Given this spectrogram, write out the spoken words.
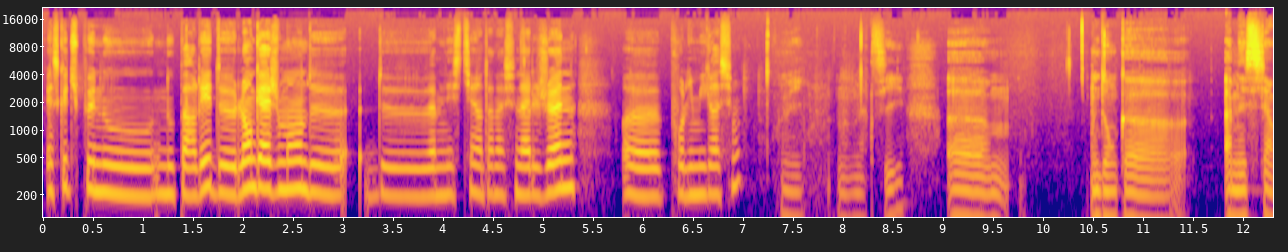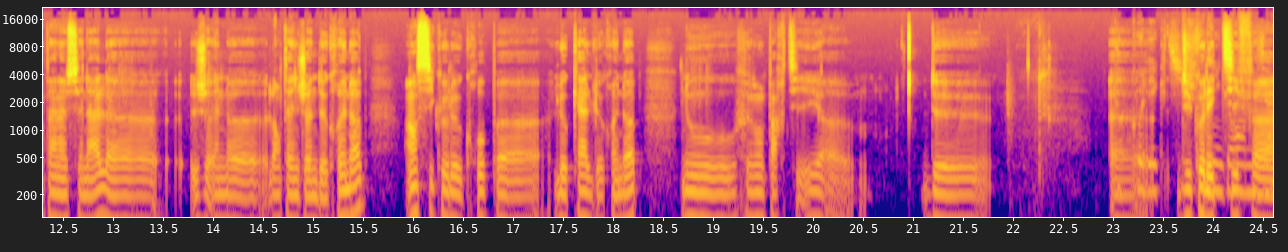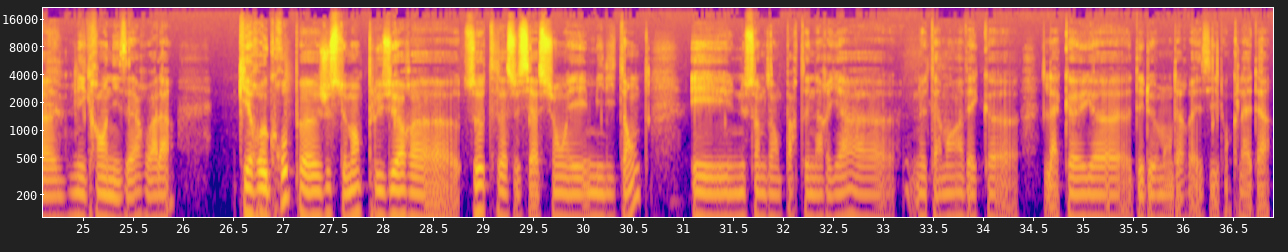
Est-ce que tu peux nous, nous parler de l'engagement de, de, Amnesty International Jeunes euh, pour l'immigration? Oui, merci. donc, Amnesty International, l'antenne jeune de Grenoble, ainsi que le groupe local de Grenoble, nous faisons partie de, du collectif, euh, Migrants en Isère, voilà, qui regroupe euh, justement plusieurs euh, autres associations et militantes. Et nous sommes en partenariat notamment avec l'accueil des demandeurs d'asile, donc l'ADA.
